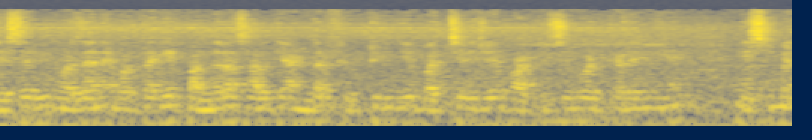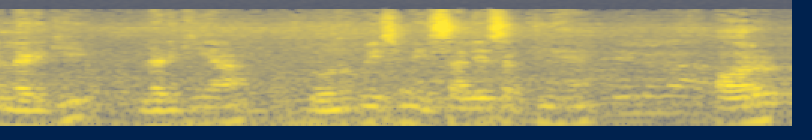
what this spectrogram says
जैसे भी मज़ा ने बताया कि 15 साल के अंडर 15 के बच्चे जो है पार्टिसिपेट करेंगे। इसमें लड़की, लड़कियाँ दोनों भी इसमें हिस्सा ले सकती हैं। और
